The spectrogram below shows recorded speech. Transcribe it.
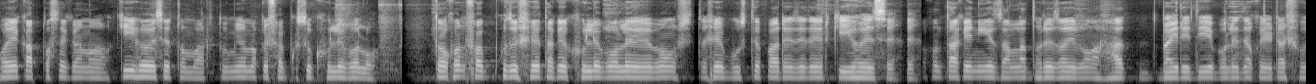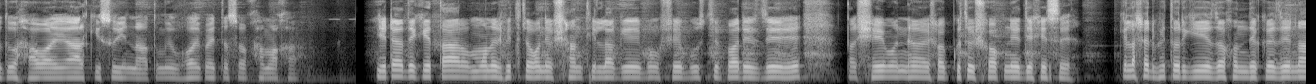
ভয়ে কাঁপতেছে কেন? কি হয়েছে তোমার? তুমি আমাকে সব কিছু খুলে বলো। তখন সব কিছু সে তাকে খুলে বলে এবং সে বুঝতে পারে যে এর কি হয়েছে। তখন তাকে নিয়ে জানলা ধরে যায় এবং হাত বাইরে দিয়ে বলে, দেখো, এটা শুধু হাওয়ায় আর কিছুই না, তুমি ভয় পাইতেছ খামাখা। এটা দেখে তার মনের ভিতরে অনেক শান্তি লাগে এবং সে বুঝতে পারে যে তা সে মনে হয় সব কিছু স্বপ্নে দেখেছে। ক্লাসের ভিতর গিয়ে যখন দেখে যে, না,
